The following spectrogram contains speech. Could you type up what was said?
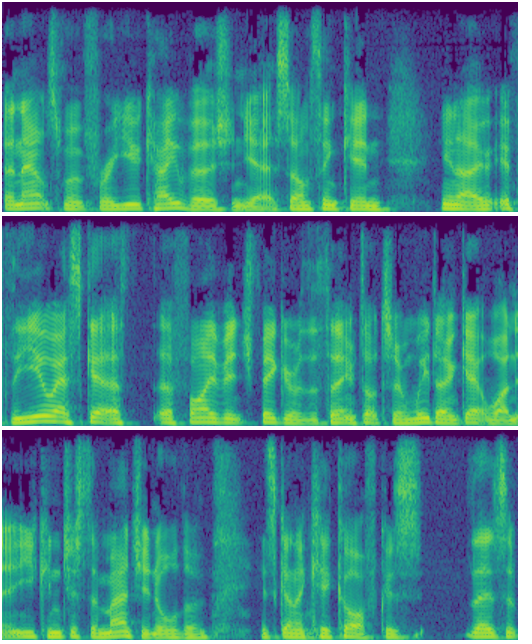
announcement for a UK version yet. So I'm thinking, you know, if the US get a, a five inch figure of the 13th Doctor and we don't get one, you can just imagine all the it's going to kick off because there's a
